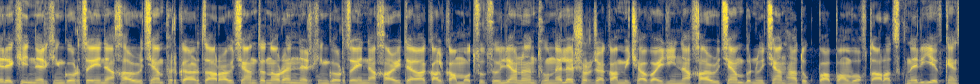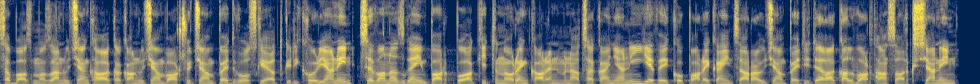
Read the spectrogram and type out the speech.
3-ին ներքին գործերի նախարարության փրկարարծառայության տնօրեն ներքին գործերի նախարարի տեղակալ Կամո Ցուցուլյանը ընդունել է շրջակա միջավայրի նախարարության բնության հատուկ պահպանվող տարածքների եւ կենսաբազմազանության քաղաքականության վարչության պետ Ոսկեհատ Գրիգորյանին, Սևան ազգային պարկ ՊՕԱԿ-ի տնօրեն Կարեն Մնացականյանին եւ Էկոպարեկային ծառայության պետի տեղակալ Վարդան Սարգսյանին։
